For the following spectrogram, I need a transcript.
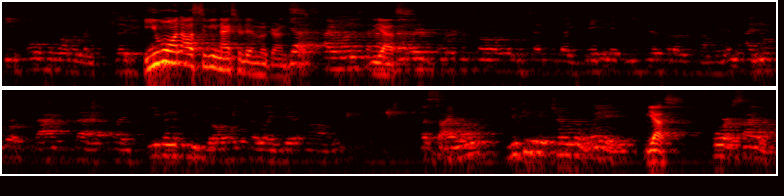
the overwhelming like the. You want us to be nicer to immigrants. Yes, I want us to have Yes. better border control in the sense of like making it easier for them to come in. I know for a fact that like even if you go to like get um asylum, you can get turned away Yes. for asylum,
